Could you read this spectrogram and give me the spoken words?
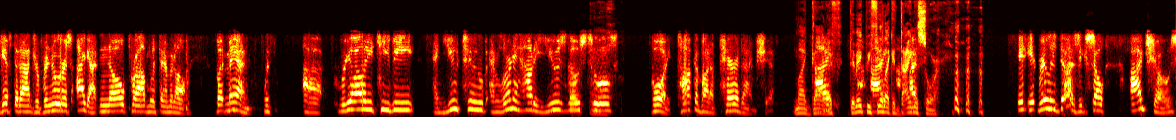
gifted entrepreneurs. I got no problem with them at all. But man, with uh, reality TV and YouTube and learning how to use those mm. tools, boy, talk about a paradigm shift. My God, I- I they make me feel I- like a dinosaur. It, it really does. So I chose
